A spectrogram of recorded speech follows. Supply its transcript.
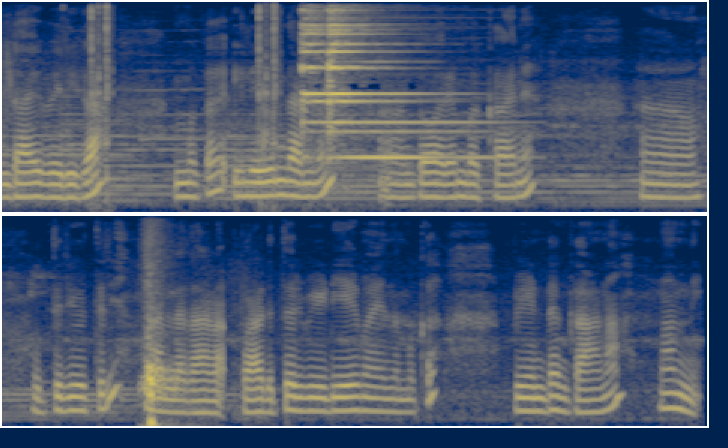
ഉണ്ടായി വരിക. നമുക്ക് ഇലയും തന്നെ തോരൻ വെക്കാൻ ഒത്തിരി ഒത്തിരി നല്ലതാണ്. അപ്പോൾ അടുത്തൊരു വീഡിയോയുമായി നമുക്ക് വീണ്ടും കാണാം. നന്ദി.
